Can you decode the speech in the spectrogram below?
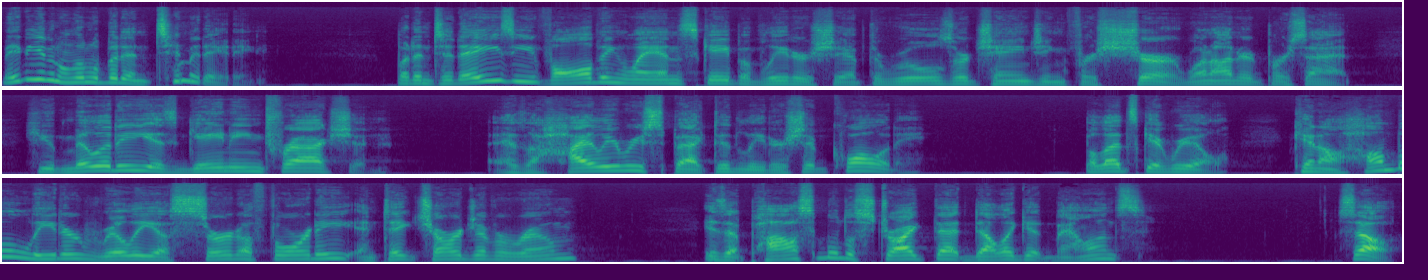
maybe even a little bit intimidating. But in today's evolving landscape of leadership, the rules are changing for sure, 100%. Humility is gaining traction as a highly respected leadership quality. But let's get real. Can a humble leader really assert authority and take charge of a room? Is it possible to strike that delicate balance? So,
